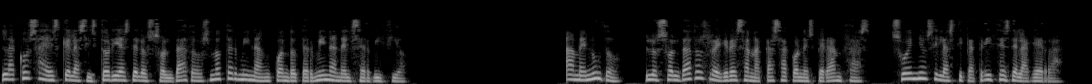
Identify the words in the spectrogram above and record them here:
La cosa es que las historias de los soldados no terminan cuando terminan el servicio. A menudo, los soldados regresan a casa con esperanzas, sueños y las cicatrices de la guerra.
